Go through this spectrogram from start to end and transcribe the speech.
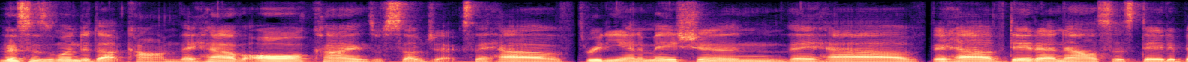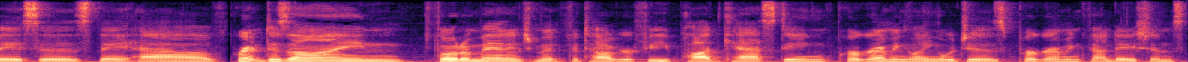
this is lynda.com. They have all kinds of subjects. They have 3D animation, they have they have data analysis databases, they have print design, photo management, photography, podcasting, programming languages, programming foundations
